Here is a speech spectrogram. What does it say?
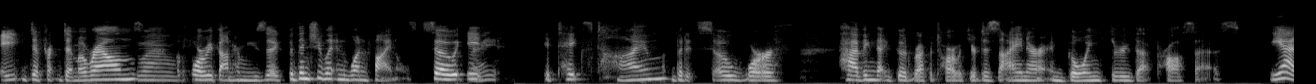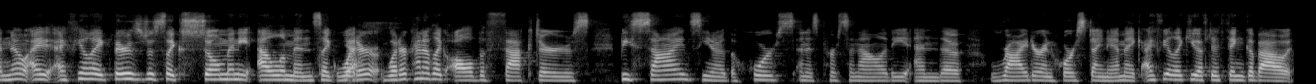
eight different demo rounds wow. before we found her music, but then she went and won finals. So it, right. it takes time, but it's so worth having that good repertoire with your designer and going through that process. Yeah, no, I, I feel like there's just like so many elements. Like what yes. are what are kind of like all the factors besides, you know, the horse and his personality and the rider and horse dynamic. I feel like you have to think about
